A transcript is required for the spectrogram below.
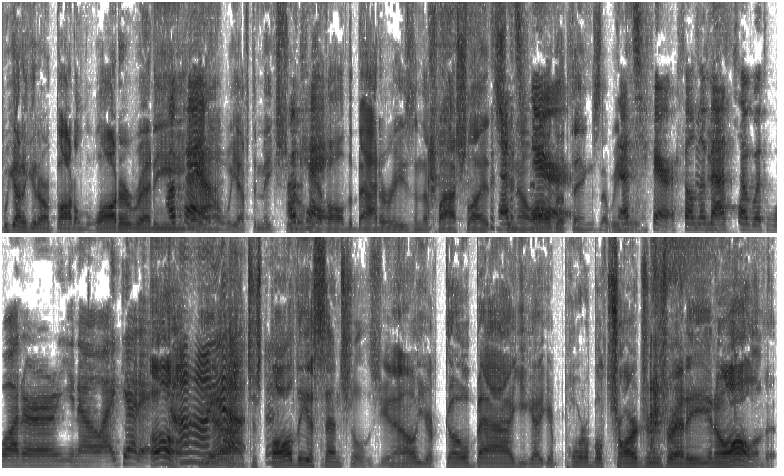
we got to get our bottled water ready. Okay. You know, we have to make sure we have all the batteries and the flashlights. you That's know, all the things that we That's need. fair. Fill the Yeah. bathtub with water. You know, I get it. Oh Uh-huh, yeah. yeah. just all the essentials. You know, your go bag. You got your portable chargers ready. You know, all of it.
